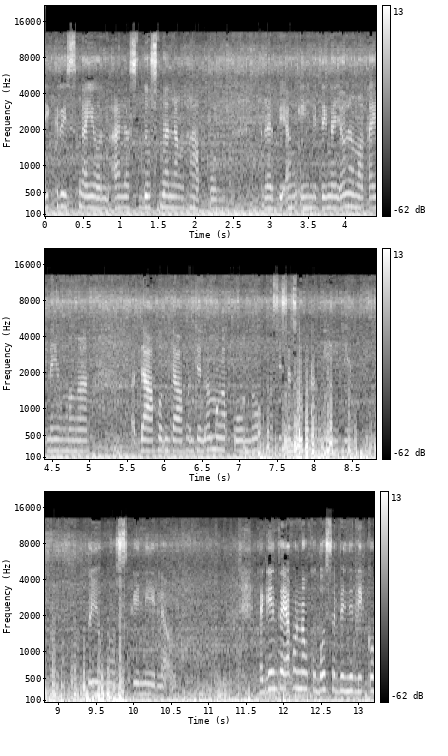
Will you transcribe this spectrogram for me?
degrees ngayon. Alas 2 na ng hapon. Grabe ang init. Tingnan nyo, namatay na yung mga dahon-dahon dyan, o mga puno. Kasi sa sobrang init. Ito yung mosque nila, oh. Naghihintay ako ng kubos sa binili ko.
